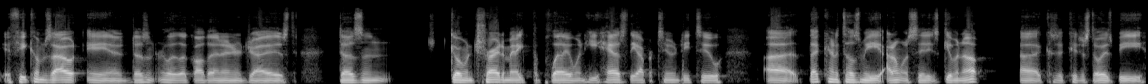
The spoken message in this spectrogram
if he comes out and doesn't really look all that energized, doesn't go and try to make the play when he has the opportunity to, uh, that kind of tells me I don't want to say he's given up because uh, it could just always be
